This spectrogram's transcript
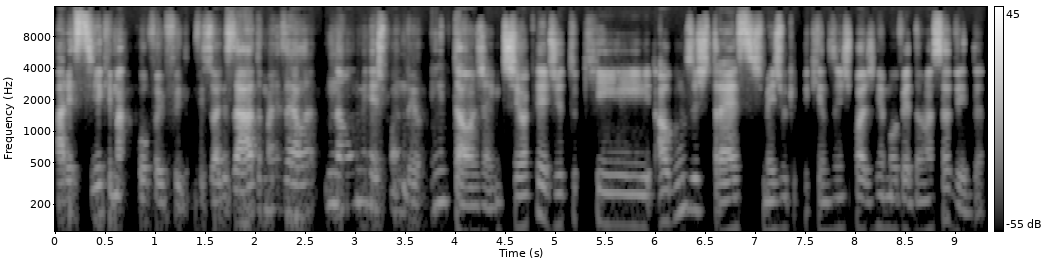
Parecia que marcou, foi visualizado, mas ela não me respondeu. Então, gente, eu acredito que alguns estresses, mesmo que pequenos, a gente pode remover da nossa vida.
